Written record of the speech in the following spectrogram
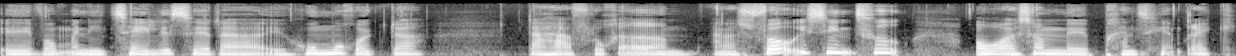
øh, hvor man i tale sætter øh, homorygter, der har floreret om Anders Fogh i sin tid, og også om øh, prins Henrik,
